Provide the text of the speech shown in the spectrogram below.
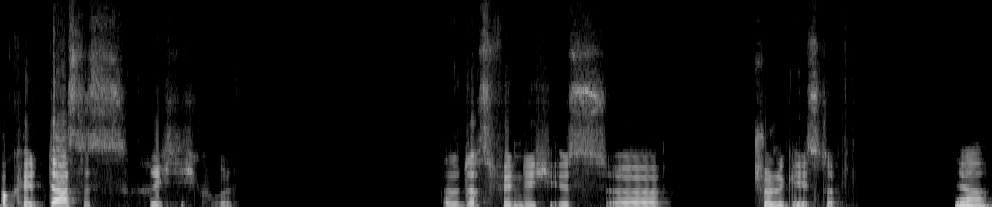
Okay, das ist richtig cool. Also das finde ich ist äh, schöne Geste. Ja.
